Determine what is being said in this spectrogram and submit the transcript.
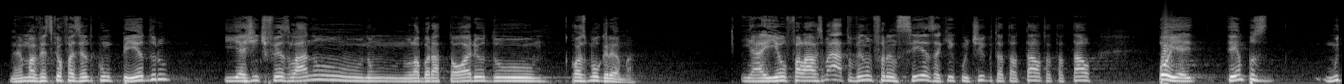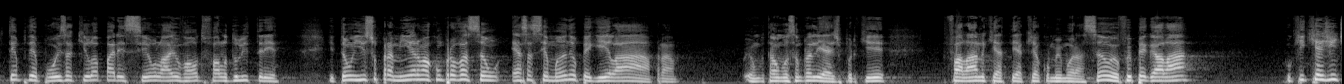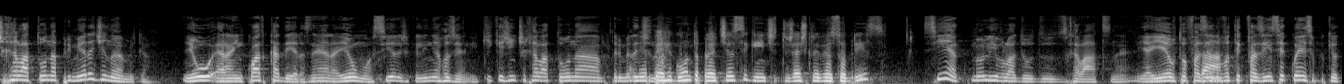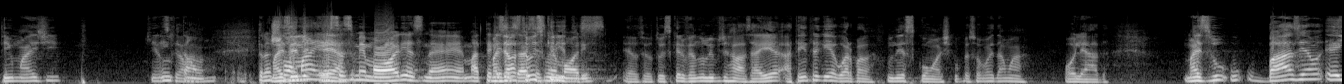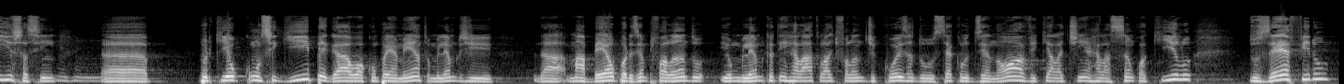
Né, uma vez que eu fazendo com o Pedro, e a gente fez lá no, no, no laboratório do Cosmograma. E aí eu falava assim, ah, tô vendo um francês aqui contigo, tal, tal, tal, tal, tal, tal. Pô, e aí, tempos, muito tempo depois, aquilo apareceu lá e o Valdo fala do Litré. Então isso para mim era uma comprovação. Essa semana eu peguei lá para eu estava mostrando para a Liege, porque falaram que ia ter aqui a comemoração, eu fui pegar lá o que, que a gente relatou na primeira dinâmica. Eu era em quatro cadeiras, né? Era eu, Moacir, Jaqueline e a Rosiane. O que, que a gente relatou na primeira a minha dinâmica? pergunta para ti é a seguinte: tu já escreveu sobre isso? Sim, é meu livro lá do, dos relatos, né? E aí eu estou fazendo, tá. vou ter que fazer em sequência, porque eu tenho mais de 500 então, transformar ele, é. essas é, memórias, né, materializar essas escritas. memórias. É, eu estou escrevendo o um livro de raça. Aí até entreguei agora para o Nescom, acho que o pessoal vai dar uma olhada. Mas o, o base é, é, isso, assim, uhum. uh, porque eu consegui pegar o acompanhamento, me lembro de da Mabel, por exemplo, falando, eu me lembro que eu tenho relato lá de falando de coisa do século XIX, que ela tinha relação com aquilo, do Zéfiro,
